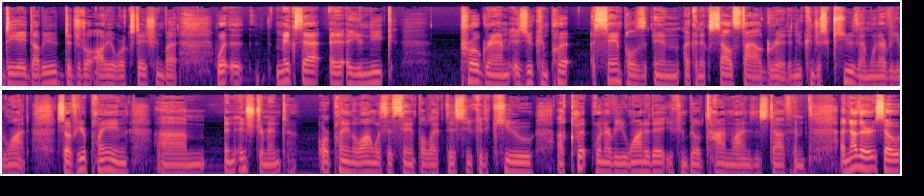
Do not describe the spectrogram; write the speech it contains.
daw digital audio workstation. But what uh, makes that a, a unique program is you can put samples in like an Excel style grid, and you can just cue them whenever you want. So if you're playing um, an instrument or playing along with a sample like this, you could cue a clip whenever you wanted it. You can build timelines and stuff. And another, so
